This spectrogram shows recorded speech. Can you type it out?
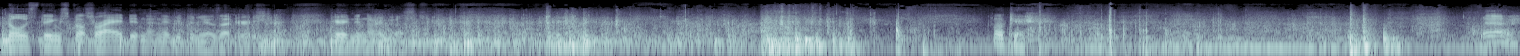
those things plus riding and everything else at the racetrack here Northwest. Okay. Yeah.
